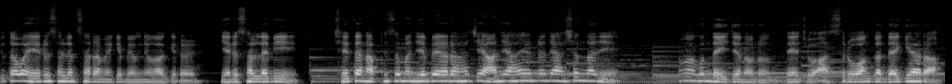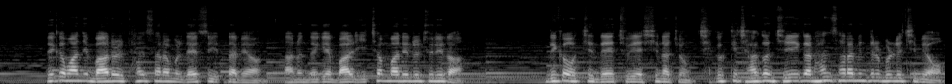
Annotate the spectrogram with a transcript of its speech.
유다와 예루살렘 사람에게 명령하기를 예루살렘이 제단 앞에서만 예배하라 하지 아니하였느냐 하셨나니 청하건대 이제 너는 내 주 아스르 왕과 내게 하라. 네가 만일 말을 탈 사람을 낼 수 있다면 나는 내게 말 이천 마리를 주리라 네가 어찌 내 주의 신하 중 지극히 작은 지휘관 한 사람인들 물리치며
